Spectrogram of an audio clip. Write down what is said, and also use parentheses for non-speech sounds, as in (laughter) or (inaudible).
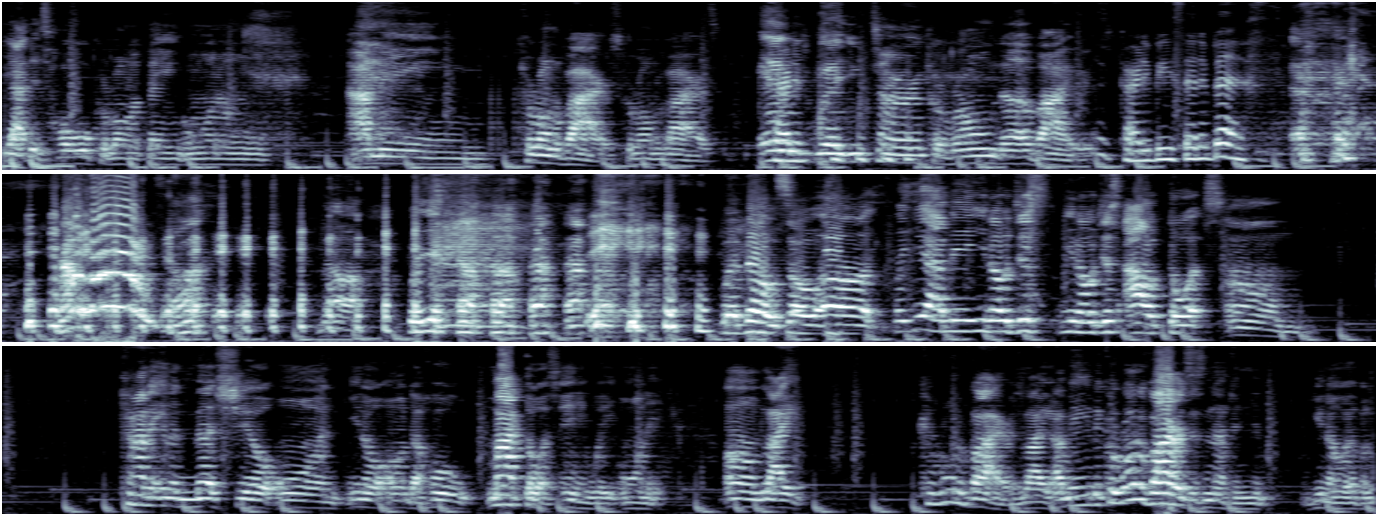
got this whole corona thing going on. I mean, coronavirus, coronavirus. Everywhere you turn, coronavirus. Cardi B said it best. (laughs) coronavirus! Uh, nah, but yeah. (laughs) but no, so uh but yeah, I mean, you know, just you know, just our thoughts, um kind of in a nutshell on, you know, on the whole my thoughts anyway on it. Um like coronavirus. Like I mean the coronavirus is nothing new. You know, a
